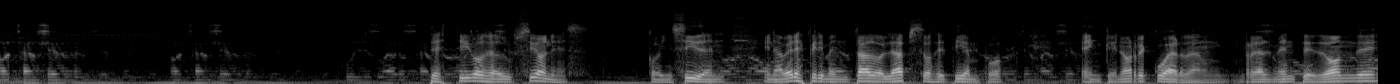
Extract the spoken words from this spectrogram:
Attention. Testigos de adopciones coinciden en haber experimentado lapsos de tiempo en que no recuerdan realmente dónde,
